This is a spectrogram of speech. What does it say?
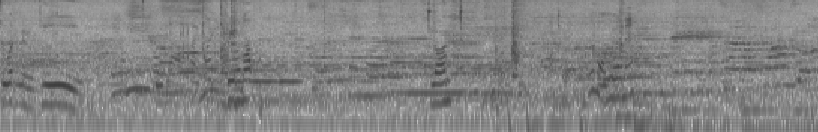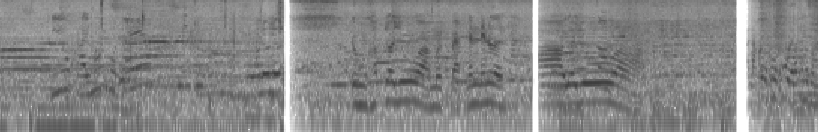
จุดๆหนึ่งทียิ้วนี่โอ้ยใส่ไม่ฟินครับ ร้อนไม่หอมเลยไหมยิ้วไข่มันหมดแล้วเอาเร็วดูครับยั่วๆหมึกแบบเน้นๆเลยอ้าวยั่วๆหลักคู่คู่เลยครับท่านผู้ชม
